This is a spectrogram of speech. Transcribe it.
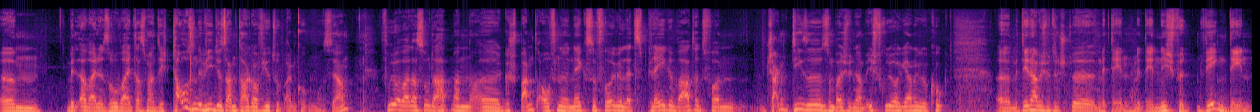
ähm, mittlerweile so weit, dass man sich tausende Videos am Tag auf YouTube angucken muss, ja. Früher war das so, da hat man äh, gespannt auf eine nächste Folge Let's Play gewartet von Junk Diesel, zum Beispiel, den habe ich früher gerne geguckt. Äh, mit denen habe ich mit den, äh, mit denen, mit denen nicht, für, wegen denen,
